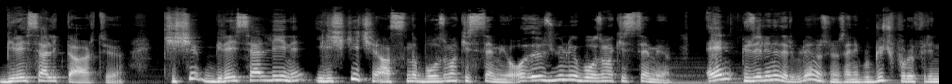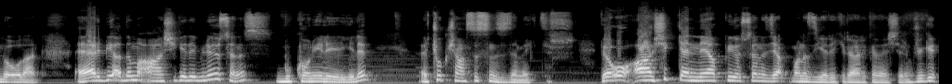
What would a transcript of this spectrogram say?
Bireysellik de artıyor. Kişi bireyselliğini ilişki için aslında bozmak istemiyor. O özgürlüğü bozmak istemiyor. En güzeli nedir biliyor musunuz? Hani bu güç profilinde olan. Eğer bir adamı aşık edebiliyorsanız bu konuyla ilgili e, çok şanslısınız demektir. Ve o aşıkken ne yapıyorsanız yapmanız gerekir arkadaşlarım. Çünkü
